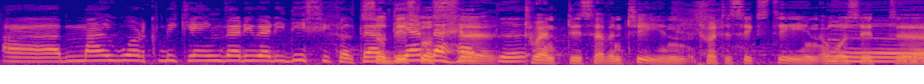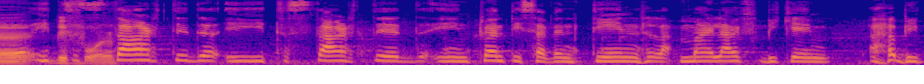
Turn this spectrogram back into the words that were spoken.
Uh, my work became very, very difficult. So At this the end, was I had, 2017, 2016, or was it it before? It started, it started in 2017. My life became a bit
